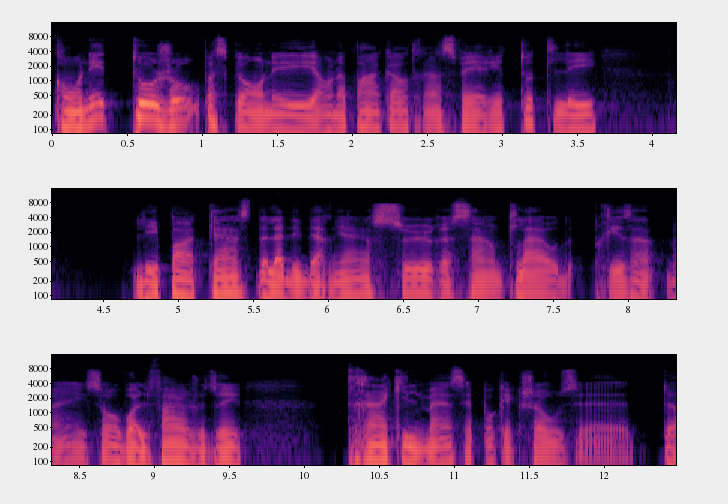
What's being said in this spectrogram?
qu'on est toujours, parce qu'on n'a pas encore transféré toutes les, les podcasts de l'année dernière sur SoundCloud présentement. Et ça, on va le faire, je veux dire, tranquillement. C'est pas quelque chose euh, de,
